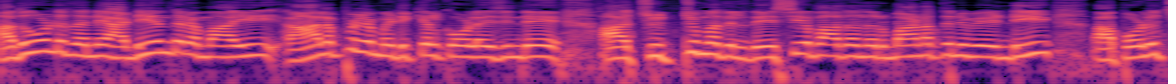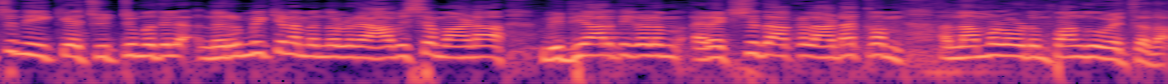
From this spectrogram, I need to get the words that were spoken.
അതുകൊണ്ട് തന്നെ അടിയന്തരമായി ആലപ്പുഴ മെഡിക്കൽ കോളേജിന്റെ ചുറ്റുമതിൽ ദേശീയപാത നിർമ്മാണത്തിന് വേണ്ടി പൊളിച്ചു നീക്കിയ ചുറ്റുമതിൽ നിർമ്മിക്കണമെന്നുള്ളൊരു ആവശ്യമാണ് വിദ്യാർത്ഥികളും രക്ഷിതാക്കൾ അടക്കം നമ്മളോടും പങ്കുവച്ചത്.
